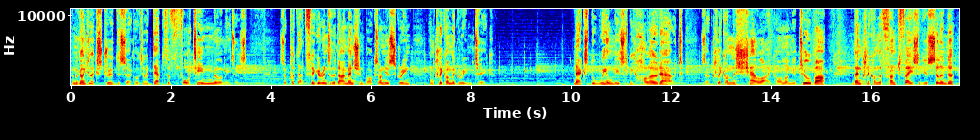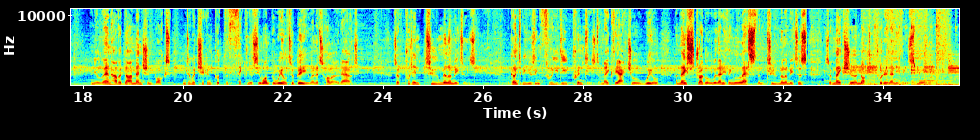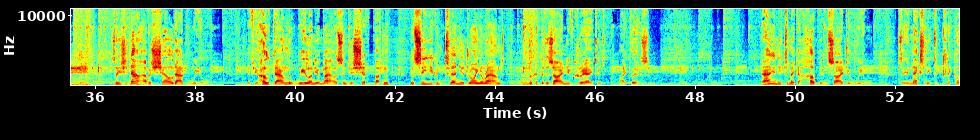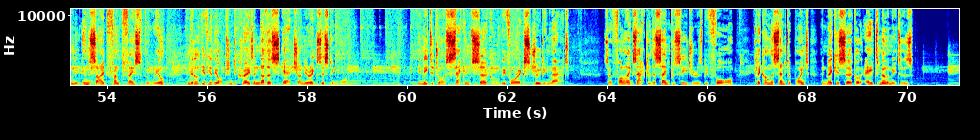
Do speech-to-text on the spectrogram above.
and we're going to extrude the circle to a depth of 14 millimeters. So put that figure into the dimension box on your screen and click on the green tick. Next, the wheel needs to be hollowed out. So click on the shell icon on your toolbar, then click on the front face of your cylinder and you'll then have a dimension box into which you can put the thickness you want the wheel to be when it's hollowed out. So put in 2 millimeters. We're going to be using 3D printers to make the actual wheel and they struggle with anything less than 2 millimeters, so make sure not to put in anything smaller. So you should now have a shelled out wheel. If you hold down the wheel on your mouse and your shift button, you'll see you can turn your drawing around and look at the design you've created like this. Now you need to make a hub inside your wheel. So you next need to click on the inside front face of the wheel and it'll give you the option to create another sketch on your existing one. You need to draw a second circle before extruding that. So follow exactly the same procedure as before, click on the center point and make your circle 8 millimeters.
